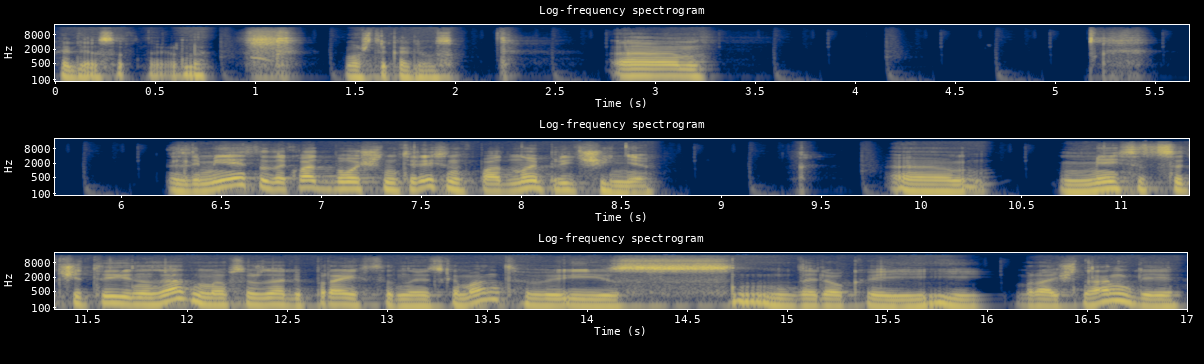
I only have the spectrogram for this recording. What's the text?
Колесов, наверное. Может, и Колесов. Эм, для меня этот доклад был очень интересен по одной причине. Эм, месяца четыре назад мы обсуждали проект одной из команд из далекой и мрачной Англии.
